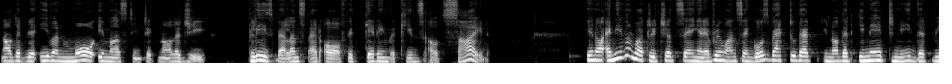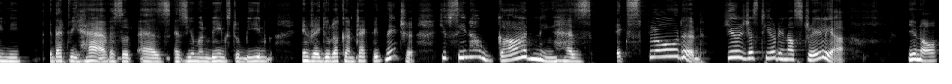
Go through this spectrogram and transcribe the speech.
now that we're even more immersed in technology please balance that off with getting the kids outside. You know and even what richard's saying and everyone's saying goes back to that you know that innate need that we need that we have as a, as as human beings to be in in regular contact with nature. You've seen how gardening has exploded here just here in australia. You know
